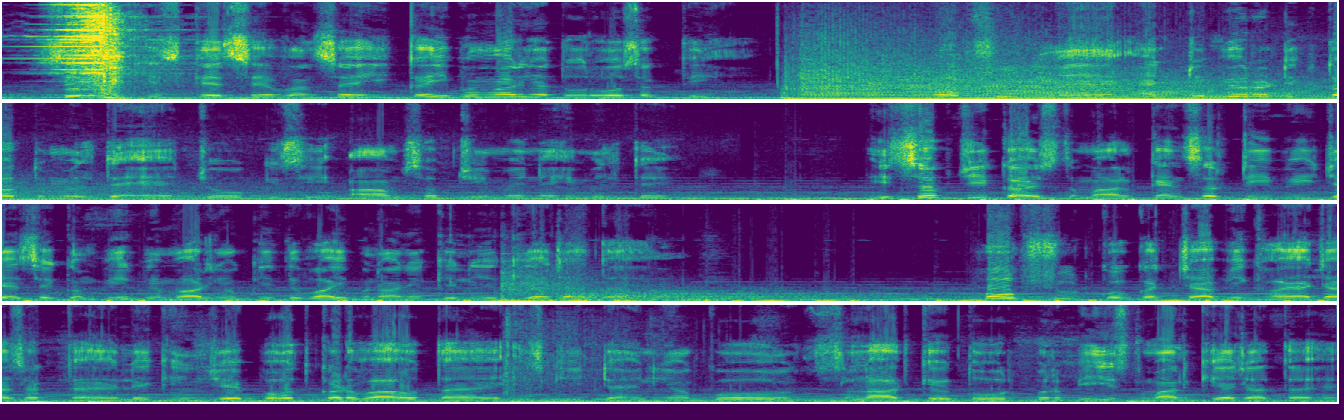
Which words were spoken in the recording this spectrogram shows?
सिर्फ़ इसके सेवन से ही कई बीमारियाँ दूर हो सकती हैं। होपशूट में एंटीबायोटिक तत्व मिलते हैं जो किसी आम सब्ज़ी में नहीं मिलते। इस सब्ज़ी का इस्तेमाल कैंसर टीबी जैसे गंभीर बीमारियों की दवाई बनाने के लिए किया जाता है। होप शूट को कच्चा भी खाया जा सकता है, लेकिन ये बहुत कड़वा होता है। इसकी टहनियों को सलाद के तौर पर भी इस्तेमाल किया जाता है।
